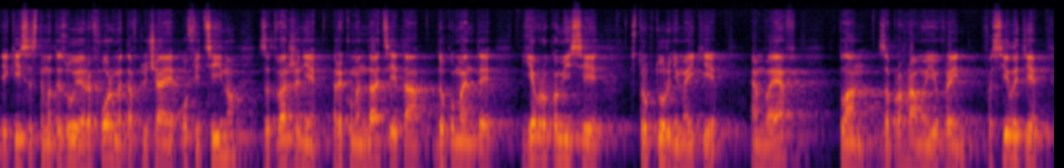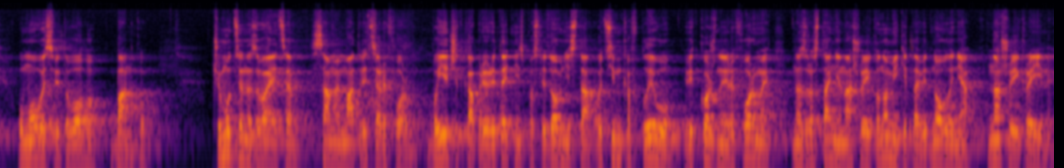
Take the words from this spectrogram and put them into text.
який систематизує реформи та включає офіційно затверджені рекомендації та документи Єврокомісії, структурні маяки МВФ, план за програмою Ukraine Facility, умови Світового банку. Чому це називається саме матриця реформ? Бо є чітка пріоритетність, послідовність та оцінка впливу від кожної реформи на зростання нашої економіки та відновлення нашої країни.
